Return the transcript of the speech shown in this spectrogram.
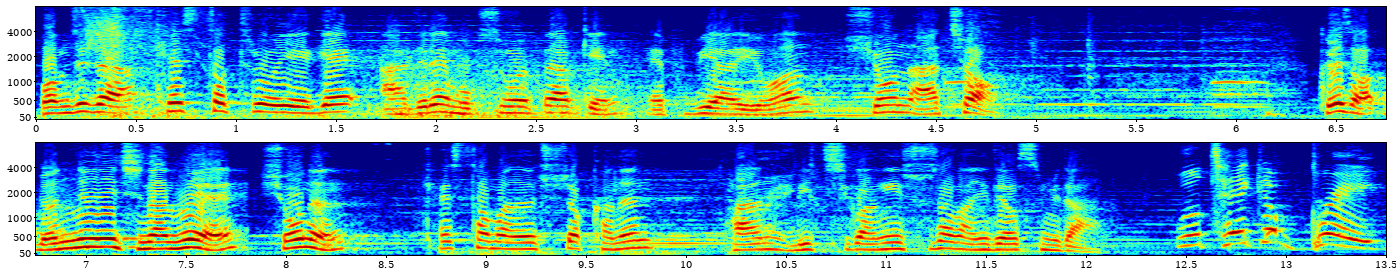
범죄자 캐스터 트로이에게 아들의 목숨을 빼앗긴 FBI 요원 쇼온 아처. 그래서 몇 년이 지난 후에 쇼는 캐스터만을 추적하는 반 미치광이 수사관이 되었습니다. We'll take a break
